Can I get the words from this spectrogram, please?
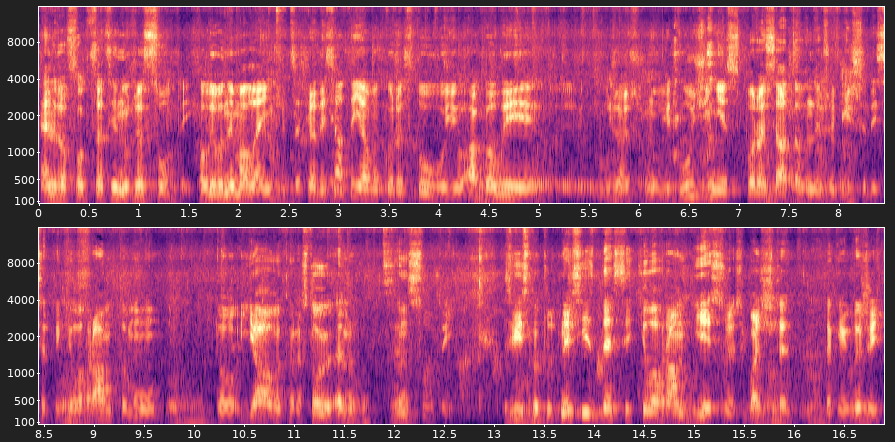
енрофлоксацин уже сотий. Коли вони маленькі, це 50 я використовую, а коли е, вже ну, відлучені з поросята, вони вже більше 10 кг, тому то я використовую енрофлоксацин сотий. Звісно, тут не всі 10 кг, є ось, бачите, такий лежить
